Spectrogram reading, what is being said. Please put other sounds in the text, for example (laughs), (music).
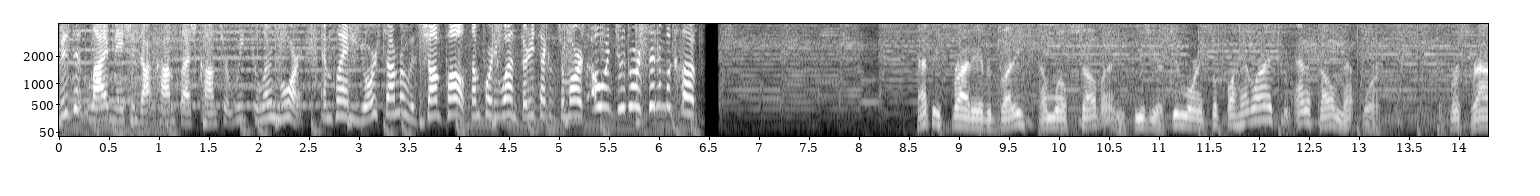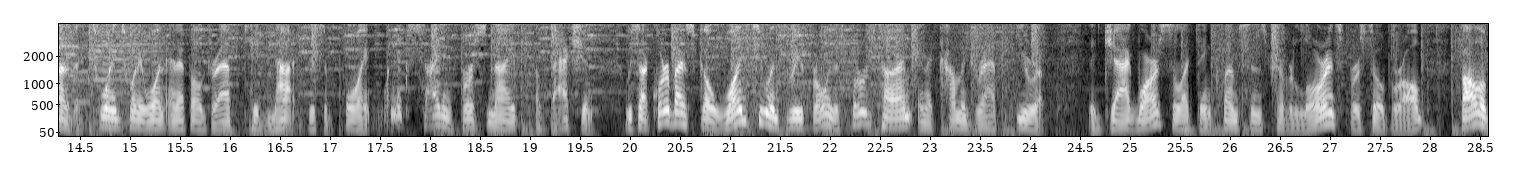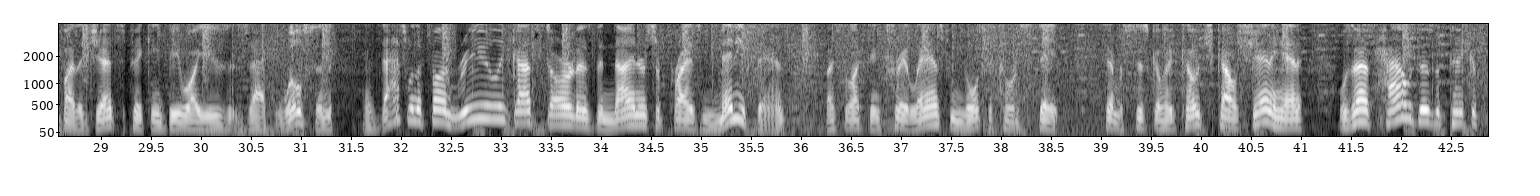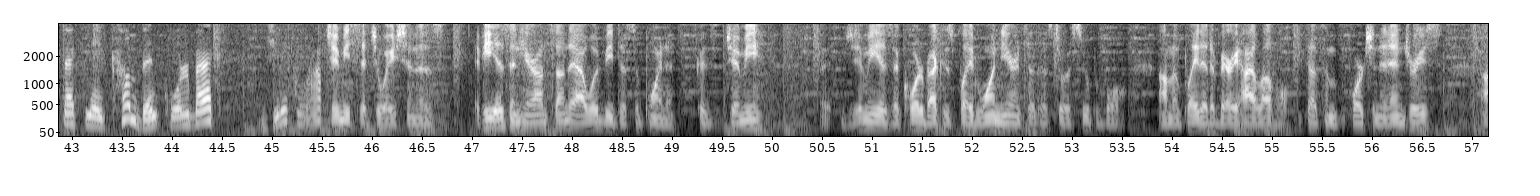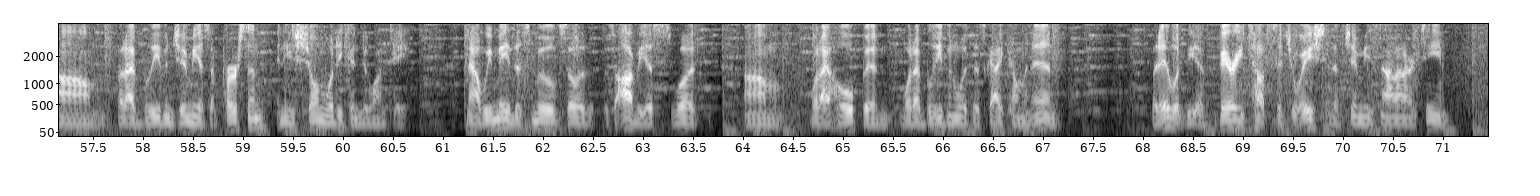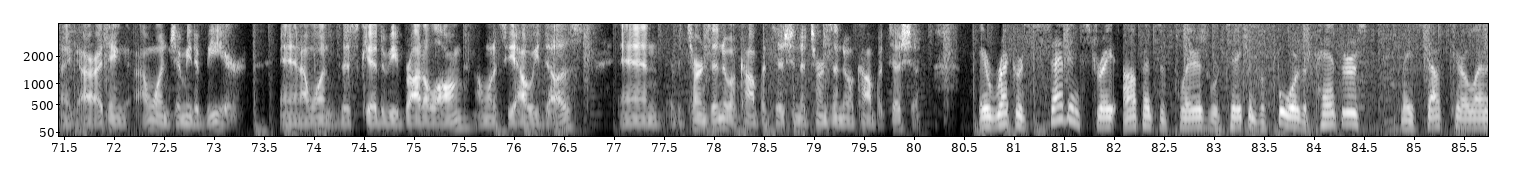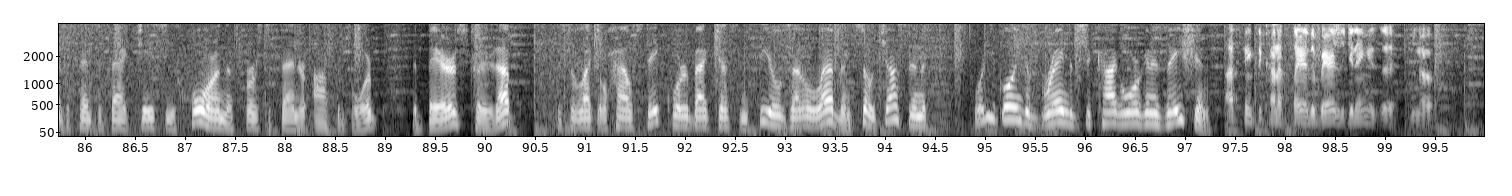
Visit LiveNation.com slash Concert to learn more and plan your summer with Sean Paul, Sum 41, 30 Seconds to Mars, oh, and Two Door Cinema Club. Happy Friday, everybody. I'm Will Selva, and these are your Good Morning Football headlines from NFL Network. The first round of the 2021 NFL Draft did not disappoint. What an exciting first night of action. We saw quarterbacks go 1, 2, and 3 for only the third time in the common draft era. The Jaguars selecting Clemson's Trevor Lawrence first overall, followed by the Jets picking BYU's Zach Wilson. And that's when the fun really got started as the Niners surprised many fans by selecting Trey Lance from North Dakota State. San Francisco head coach Kyle Shanahan was asked how does the pick affect the incumbent quarterback Jimmy Garoppolo? Jimmy's situation is if he isn't here on Sunday, I would be disappointed because Jimmy Jimmy is a quarterback who's played one year and took us to a Super Bowl um, and played at a very high level. He's had some fortunate injuries, um, but I believe in Jimmy as a person, and he's shown what he can do on tape. Now we made this move, so it's obvious what um, what I hope and what I believe in with this guy coming in. But it would be a very (laughs) tough situation if Jimmy's not on our team. Like I think I want Jimmy to be here, and I want this kid to be brought along. I want to see how he does. And if it turns into a competition, it turns into a competition. A record seven straight offensive players were taken before the Panthers made South Carolina defensive back Jaycee Horn the first defender off the board. The Bears traded up to select Ohio State quarterback Justin Fields at 11. So, Justin, what are you going to bring to the Chicago organization? I think the kind of player the Bears are getting is a you know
